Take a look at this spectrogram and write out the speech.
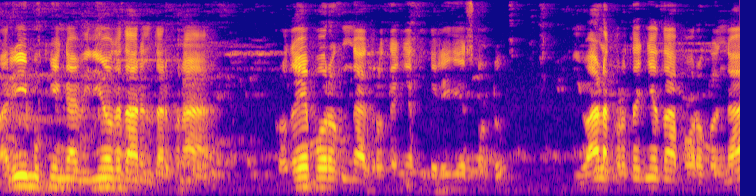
మరీ ముఖ్యంగా వినియోగదారుల తరఫున హృదయపూర్వకంగా కృతజ్ఞత తెలియజేసుకుంటూ ఇవాళ కృతజ్ఞతాపూర్వకంగా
